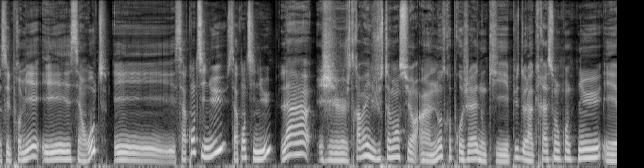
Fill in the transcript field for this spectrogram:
c'est le premier et c'est en route. Et ça continue, ça continue. Là, je, je, travaille justement sur un autre projet donc qui est plus de la création de contenu et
